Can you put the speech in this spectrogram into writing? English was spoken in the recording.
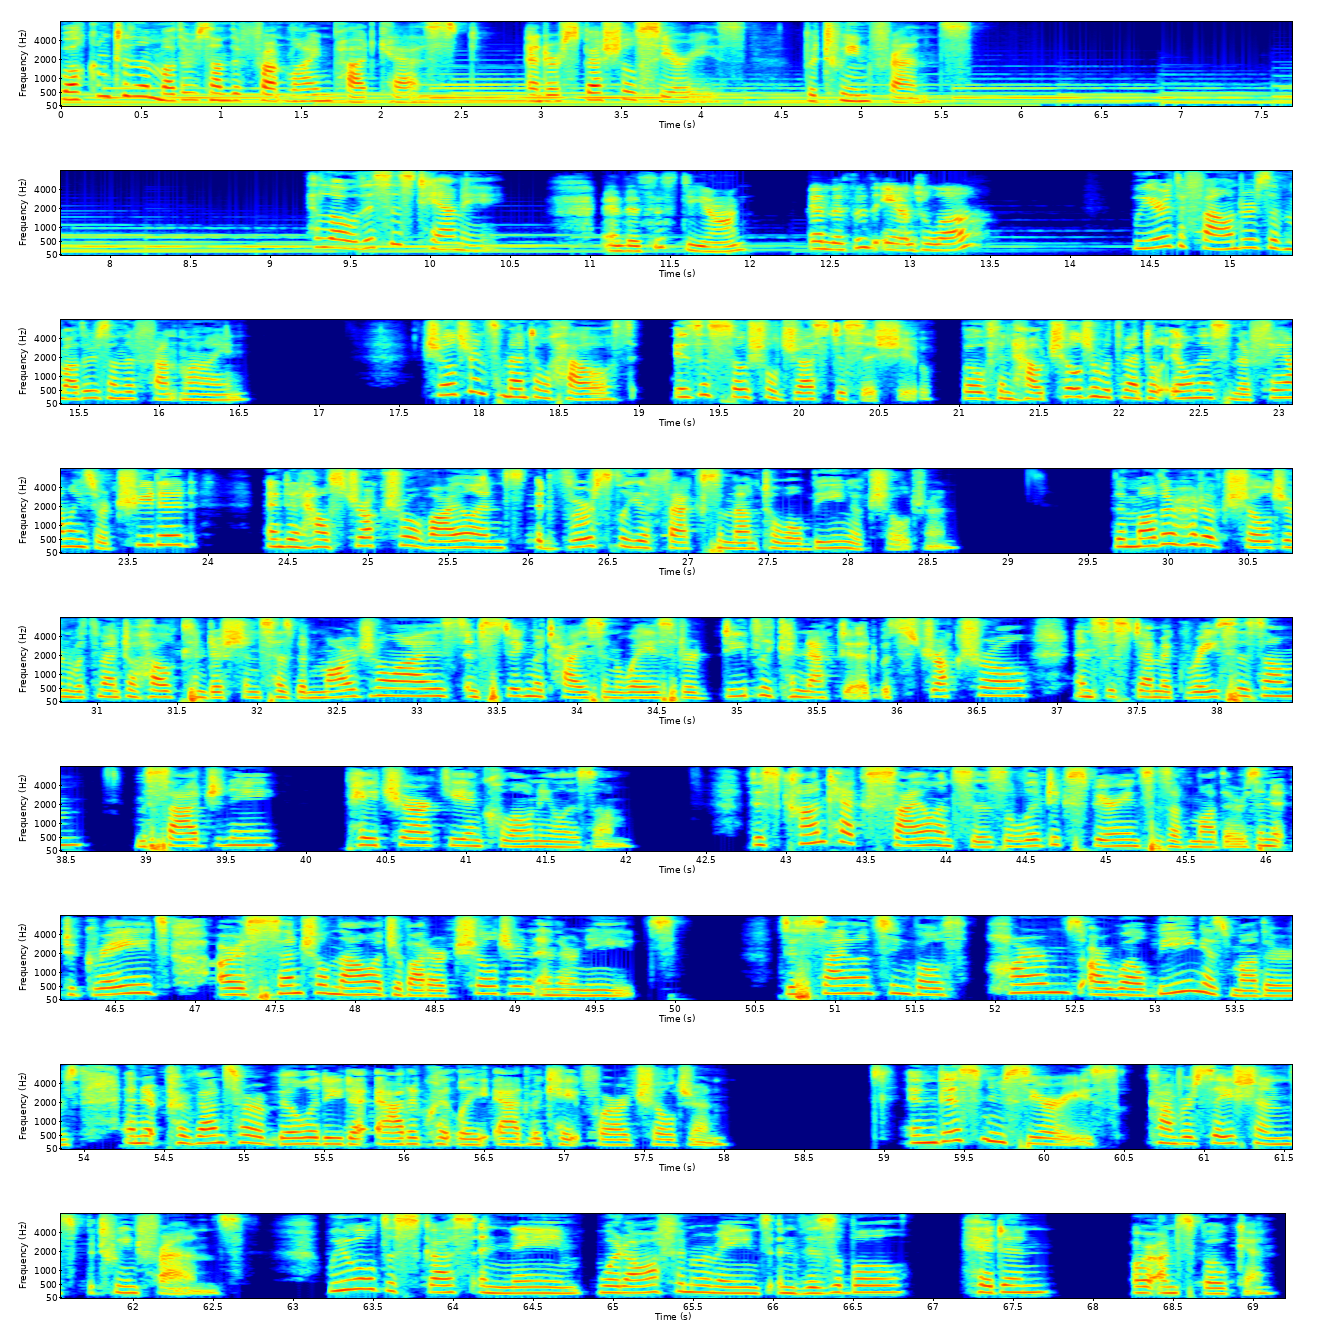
Welcome to the Mothers on the Frontline podcast and our special series, Between Friends. Hello, this is Tammy. And this is Dion. And this is Angela. We are the founders of Mothers on the Frontline. Children's mental health is a social justice issue, both in how children with mental illness and their families are treated and in how structural violence adversely affects the mental well-being of children. The motherhood of children with mental health conditions has been marginalized and stigmatized in ways that are deeply connected with structural and systemic racism, misogyny, patriarchy, and colonialism. This context silences the lived experiences of mothers and it degrades our essential knowledge about our children and their needs. This silencing both harms our well-being as mothers and it prevents our ability to adequately advocate for our children. In this new series, Conversations Between Friends, we will discuss and name what often remains invisible, hidden, or unspoken.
